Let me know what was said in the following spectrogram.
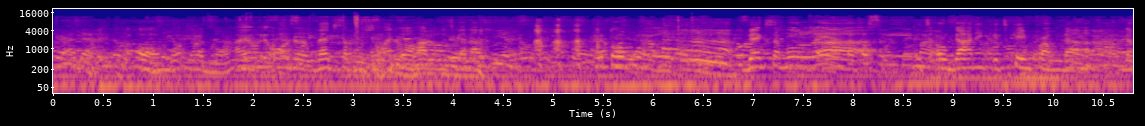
you're at that. Oo, add mo. I only order vegetables, so I don't know how long it's gonna. Ito po, eh. Vegetable, uh, it's organic. It came from the the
